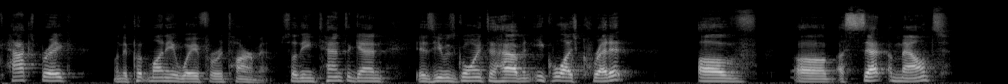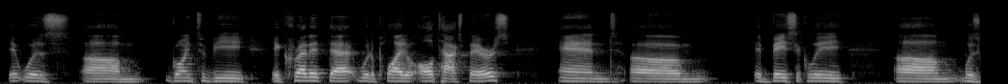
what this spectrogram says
tax break when they put money away for retirement. So the intent again is he was going to have an equalized credit of uh, a set amount. It was um, going to be a credit that would apply to all taxpayers, and um, it basically um, was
